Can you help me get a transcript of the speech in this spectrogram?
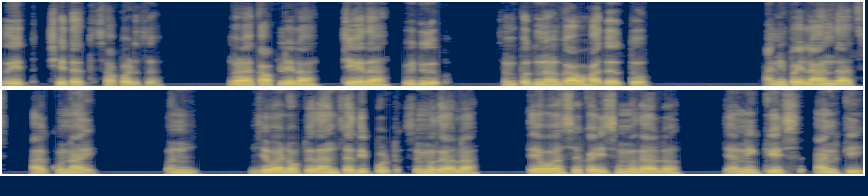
प्रेत शेतात सापडतं. गळा कापलेला चेहरा विद्रूप संपूर्ण गाव हादरतो. आणि पहिला अंदाज हा खून आहे. पण जेव्हा डॉक्टरांचा रिपोर्ट समोर आला तेव्हा असं काही समोर आलं ज्याने केस आणखी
